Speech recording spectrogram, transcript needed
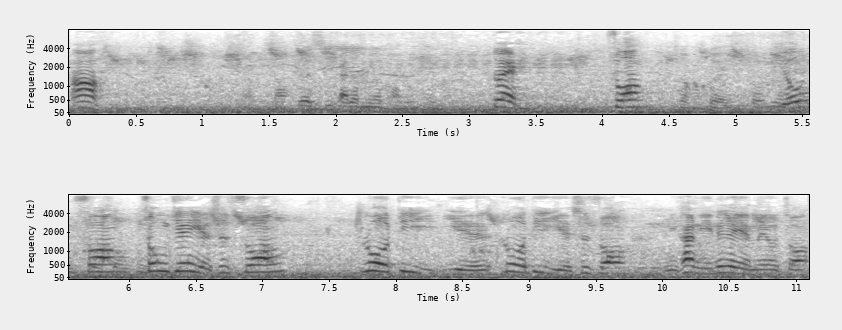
啊，个膝盖都没有跑进去嘛，对，桩。装对，收由桩，中间也是桩，落地也落地也是桩。你看你那个也没有桩，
